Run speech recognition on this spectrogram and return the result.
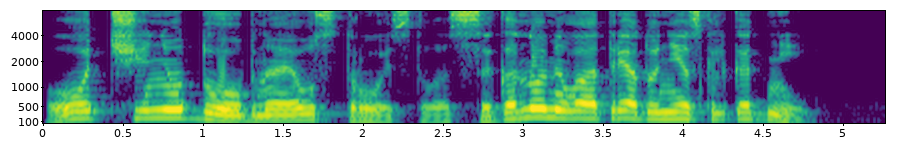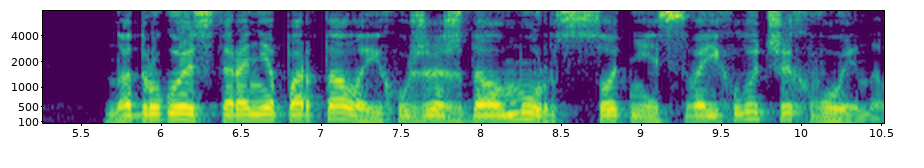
Очень удобное устройство, сэкономило отряду несколько дней. На другой стороне портала их уже ждал Мур с сотней своих лучших воинов.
